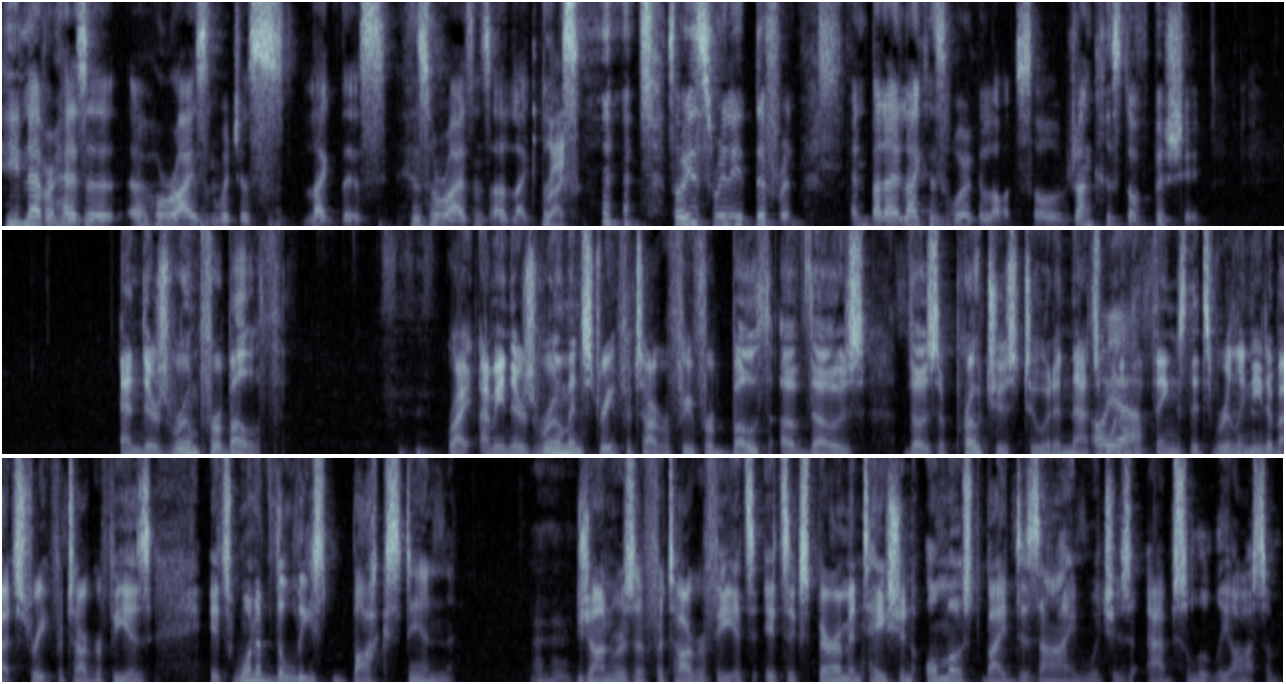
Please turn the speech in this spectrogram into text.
he never has a, a, horizon which is like this. His horizons are like this. Right. so he's really different. And but I like his work a lot. So Jean Christophe Bechet. And there's room for both. Right. I mean, there's room in street photography for both of those those approaches to it. And that's oh, one yeah. of the things that's really mm-hmm. neat about street photography is it's one of the least boxed in mm-hmm. genres of photography. It's it's experimentation almost by design, which is absolutely awesome.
